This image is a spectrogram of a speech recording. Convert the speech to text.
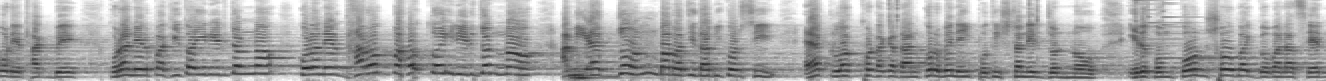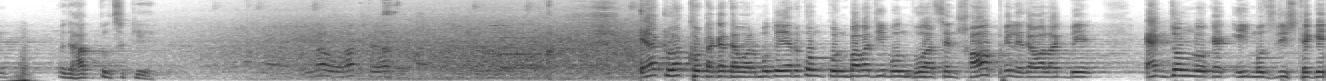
পড়ে থাকবে। কোরআনের পাখি তৈরির জন্য, কোরআনের ধারক বাহক তৈরির জন্য আমি একজন বাবাজি দাবি করছি, এক লক্ষ টাকা দান করবেন এই প্রতিষ্ঠানের জন্য। এরকম কোন সৌভাগ্যবান আছেন? ওই যে হাত তুলছে কে? এক লক্ষ টাকা দেওয়ার মতো এরকম কোন বাবাজি বন্ধু আছেন, সব ফেলে যাওয়া লাগবে। একজন লোক এক এই মজলিস থেকে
